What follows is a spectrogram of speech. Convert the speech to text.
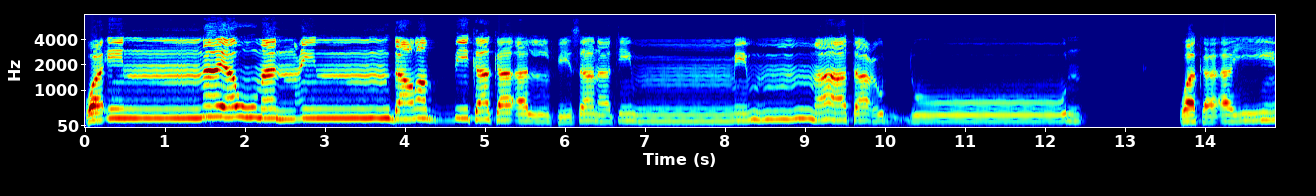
وإن يوما عند ربك كألف سنة مما تعدون. وكأي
